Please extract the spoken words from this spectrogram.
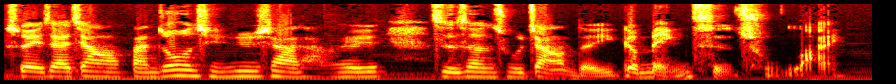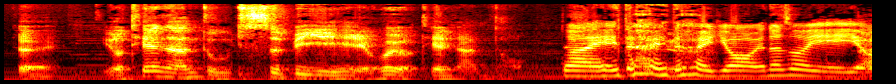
所以在这样反中的情绪下，才会滋生出这样的一个名词出来。对，有天然赌，势必也会有天然统。对对对，有那时候也有。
